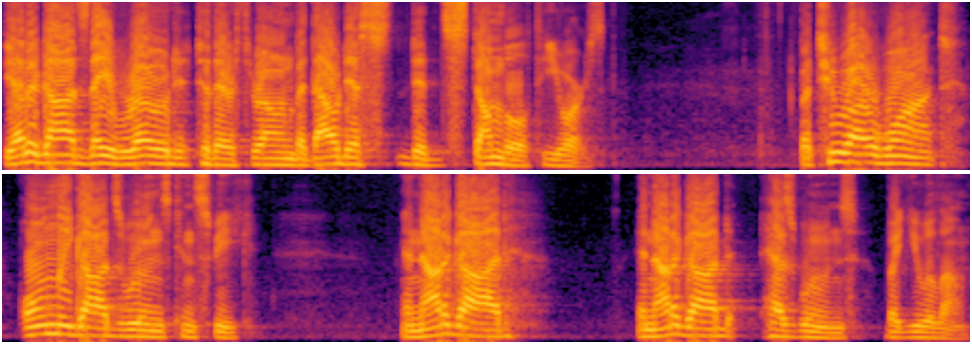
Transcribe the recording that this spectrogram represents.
The other gods, they rode to their throne, but thou didst, did stumble to yours. But to our want, only God's wounds can speak. And not a God, and not a God has wounds, but you alone.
